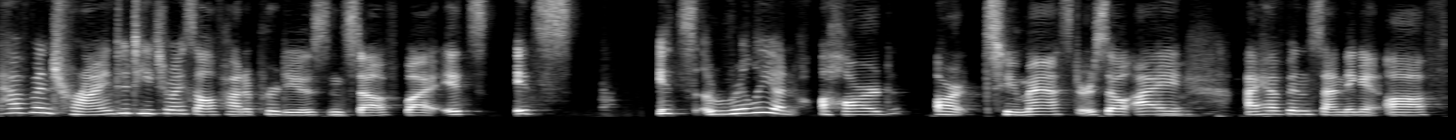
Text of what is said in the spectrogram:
have been trying to teach myself how to produce and stuff, but it's it's it's really an, a hard art to master. So I Mm. I have been sending it off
